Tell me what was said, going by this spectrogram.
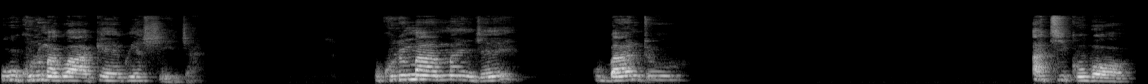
Ukukhuluma kwakhe kuyashintsha. Ukhuluma manje kubantu athi kubo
